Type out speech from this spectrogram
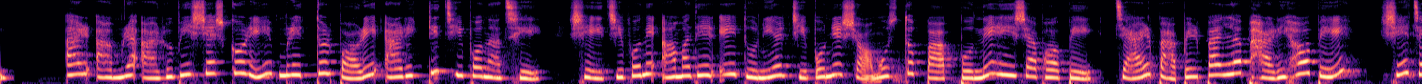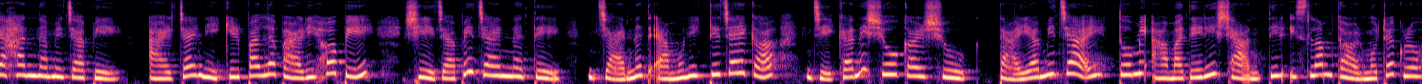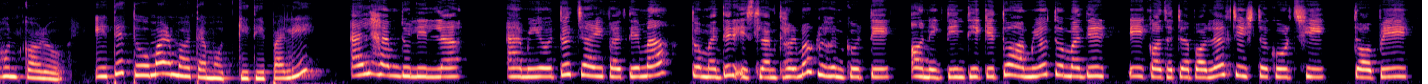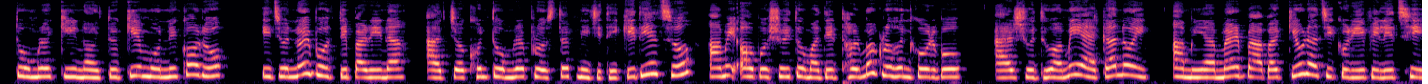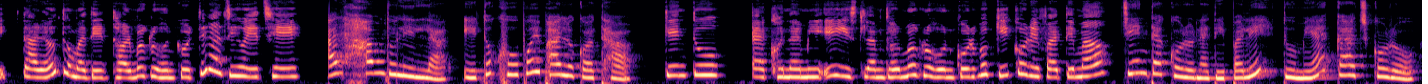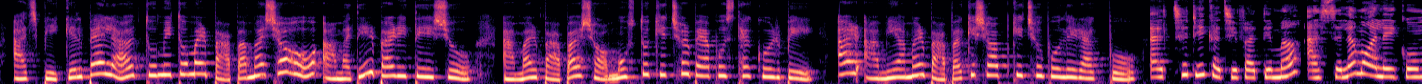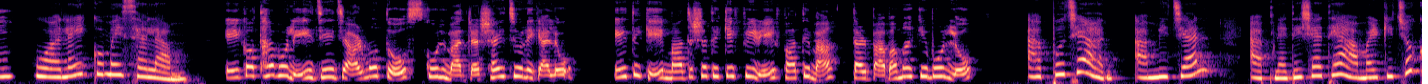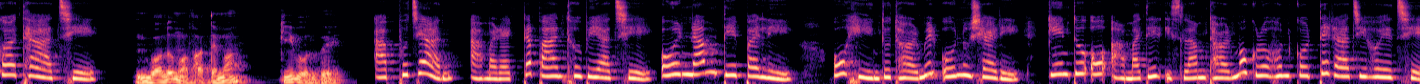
আর আমরা আরও বিশ্বাস করি মৃত্যুর পরে আরেকটি জীবন আছে সেই জীবনে আমাদের এই দুনিয়ার জীবনের সমস্ত পাপ পুণ্যের হিসাব হবে। যার পাপের পাল্লা ভারী হবে, সে জাহান নামে যাবে। আর যার নেকির পাল্লা ভারী হবে, সে যাবে জান্নাতে। জান্নাত এমন একটি জায়গা যেখানে সুখ আর সুখ। তাই আমি চাই তুমি আমাদের এই শান্তির ইসলাম ধর্মটা গ্রহণ করো। এতে তোমার মতামত কি, দীপালি? আলহামদুলিল্লাহ। আমিও তো চাই, ফাতেমা। তোমাদের ইসলাম ধর্ম গ্রহণ করতে। অনেক দিন থেকে তো আমিও তোমাদের এই কথাটা বলার চেষ্টা করছি। তবে তোমরা কি নয়তো কি মনে করো? এজন্যই বলতে পারি না। আজ যখন তোমরা প্রস্তাব নিজে থেকে দিয়েছ আমি অবশ্যই তোমাদের ধর্ম গ্রহণ করব। আর শুধু আমি একা নই আমি আমার বাবাকেও রাজি করিয়ে ফেলেছি। তারাও তোমাদের ধর্ম গ্রহণ করতে রাজি হয়েছে। আলহামদুলিল্লাহ এ তো খুবই ভালো কথা। কিন্তু এখন আমি এই ইসলাম ধর্ম গ্রহণ করব কি করে ফাতেমা? চিন্তা করো না দীপালি তুমি এক কাজ করো। আজ বিকেল বেলা তুমি তোমার বাবা মা সহ আমাদের বাড়িতে এসো। আমার বাবা সমস্ত কিছুর ব্যবস্থা করবে। আর আমি আমার বাবাকে সব কিছু বলে রাখব। আচ্ছা ঠিক আছে ফাতেমা। আসসালামু আলাইকুম। ওয়ালাইকুম আসসালাম। এই কথা বলে যে যার মতো স্কুল মাদ্রাসায় চলে গেল। এদিকে মাদ্রাসা থেকে ফিরে ফাতেমা তার বাবা মাকে বলল আপু যান আমি চান আপনাদের সাথে আমার কিছু কথা আছে। বলো মা ফাতেমা কি বলবে? আপু যান আমার একটা বান্ধবী আছে ওর নাম দীপালি। ও হিন্দু ধর্মের অনুসারী কিন্তু ও আমাদের ইসলাম ধর্ম গ্রহণ করতে রাজি হয়েছে।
